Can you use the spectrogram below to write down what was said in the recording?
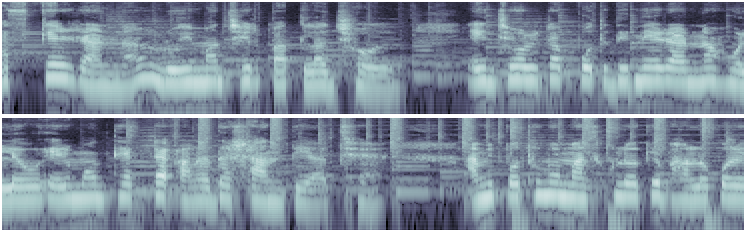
আজকের রান্না রুই মাছের পাতলা ঝোল। এই ঝোলটা প্রতিদিনের রান্না হলেও এর মধ্যে একটা আলাদা শান্তি আছে। আমি প্রথমে মাছগুলোকে ভালো করে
